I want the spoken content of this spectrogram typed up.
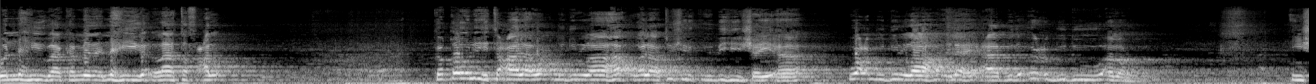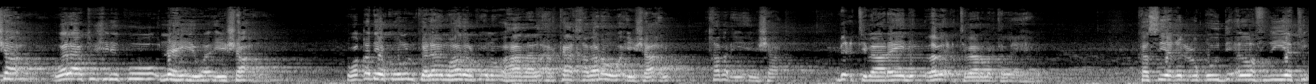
wanahyu baa ka mida nahyiga laa tafcal ka qowlihi tacaala wacbudu llaaha walaa tushrikuu bihi shay-a wacbudu llaaha ilaahay caabuda ucbuduu amar inshaa walaa tushrikuu nahyi waa inshaa waqad yakuunu lkalaamu hadalku inuu ahaadaa la arkaa khabaran wa inshaaan khabar iyo inshaa biictibaarayni laba ictibaar marka la eego ka siiqi alcuquudi allafdiyati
